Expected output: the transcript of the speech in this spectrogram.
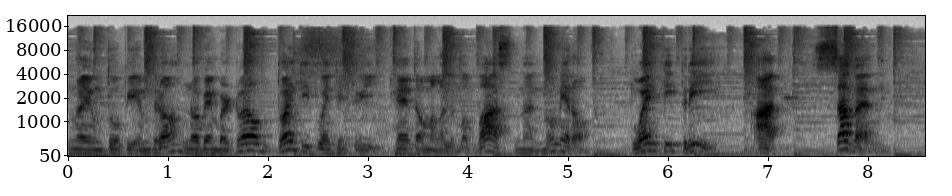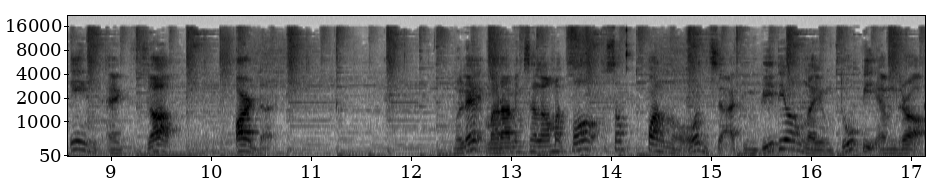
ngayong 2pm draw, November 12, 2023, heto ang mga lumabas na numero 23 at 7 in exact order. Muli, maraming salamat po sa panonood sa ating video ngayong 2pm draw.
